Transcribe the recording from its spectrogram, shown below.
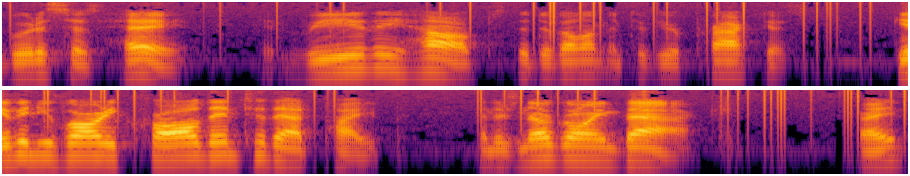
Buddha says, hey, it really helps the development of your practice. Given you've already crawled into that pipe and there's no going back, right?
